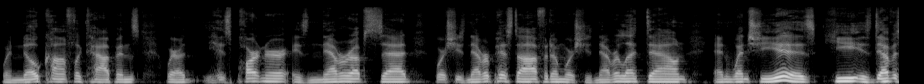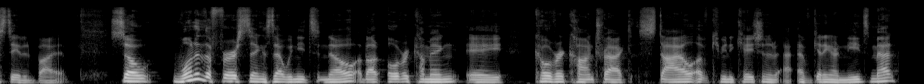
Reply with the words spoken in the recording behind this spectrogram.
where no conflict happens, where his partner is never upset, where she's never pissed off at him, where she's never let down. And when she is, he is devastated by it. So one of the first things that we need to know about overcoming a covert contract style of communication of getting our needs met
